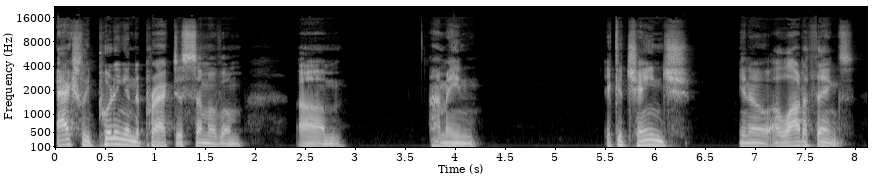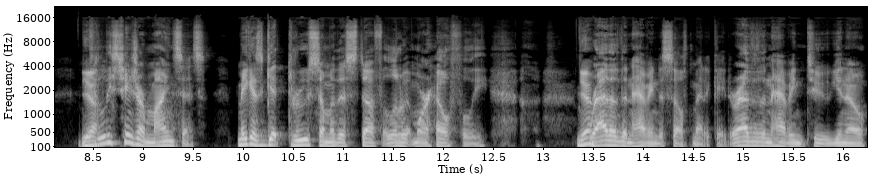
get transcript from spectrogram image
actually putting into practice some of them, um, I mean, it could change, you know, a lot of things. Yeah. at least change our mindsets, make us get through some of this stuff a little bit more healthfully Yeah. rather than having to self medicate, rather than having to, you know,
